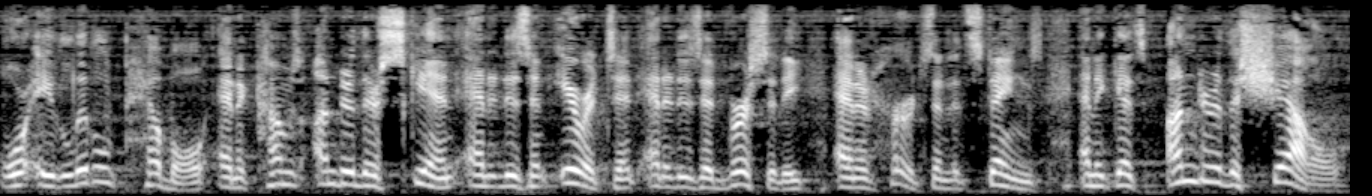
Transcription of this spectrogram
or a little pebble and it comes under their skin and it is an irritant and it is adversity and it hurts and it stings and it gets under the shell.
